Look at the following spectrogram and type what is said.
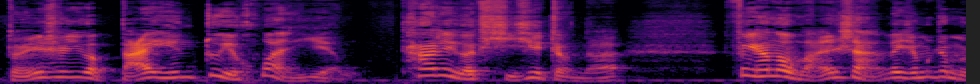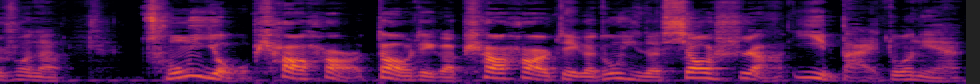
等于是一个白银兑换业务。它这个体系整的非常的完善。为什么这么说呢？从有票号到这个票号这个东西的消失啊，一百多年，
